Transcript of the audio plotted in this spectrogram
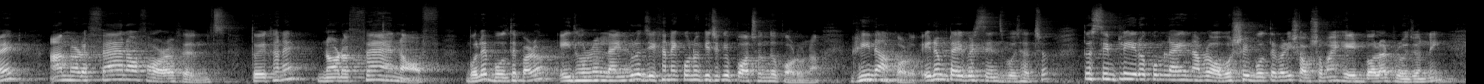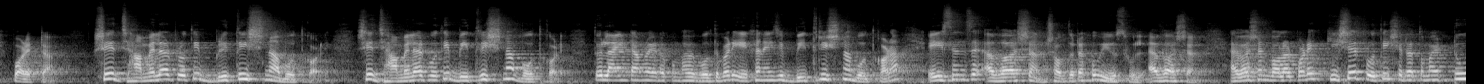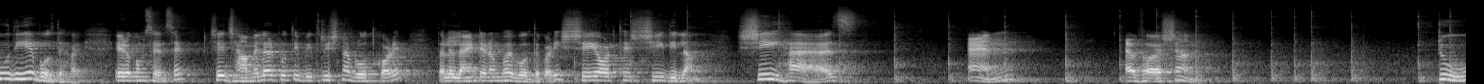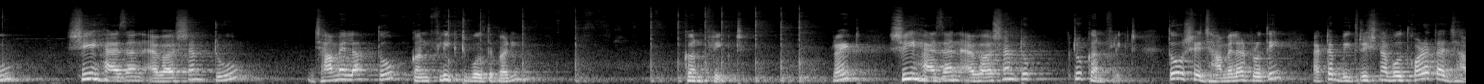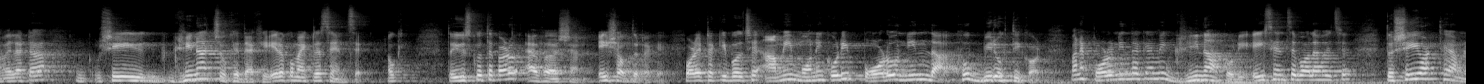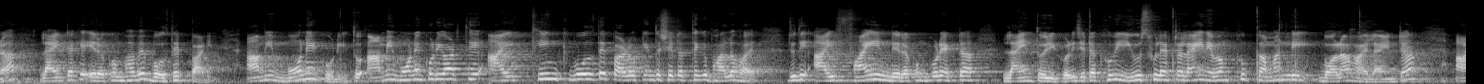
right I am not a fan of horror films তো এখানে নট আ ফ্যান অফ বলে বলতে পারো এই ধরনের লাইনগুলো যেখানে কোনো কিছুকে পছন্দ করো না, ঘৃণা করো, এরম টাইপের সেন্স বোঝাচ্ছ। তো সিম্পলি এরকম লাইন আমরা অবশ্যই বলতে পারি, সবসময় হেড বলার প্রয়োজন নেই। পরেরটা সে ঝামেলার প্রতি বিতৃষ্ণা বোধ করে। সে ঝামেলার প্রতি বিতৃষ্ণা বোধ করে। তো লাইনটা আমরা এরকমভাবে বলতে পারি, এখানে এই যে বিতৃষ্ণা বোধ করা, এই সেন্সে অ্যাভার্শন শব্দটা খুব ইউজফুল অ্যাভার্শন অ্যাভার্শন বলার পরে কিসের প্রতি সেটা তোমায় টু দিয়ে বলতে হয়। এরকম সেন্সে সে ঝামেলার প্রতি বিতৃষ্ণা বোধ করে, তাহলে লাইনটা এরকমভাবে বলতে পারি, সে অর্থে শি দিলাম she has an aversion to she has an aversion to ঝামেলা তো কনফ্লিক্ট বলতে পারি conflict right she has an aversion to to conflict তো সে ঝামেলার প্রতি একটা বিতৃষ্ণা বোধ করে, তার ঝামেলাটা সেই ঘৃণার চোখে দেখে, এরকম একটা সেন্সে ওকে তো ইউজ করতে পারো অ্যাভার্শন এই শব্দটাকে। পরেরটা কি বলছে? আমি মনে করি পরনিন্দা খুব বিরক্তিকর। মানে পরনিন্দাকে আমি ঘৃণা করি, এই সেন্সে বলা হয়েছে। তো সেই অর্থে আমরা লাইনটাকে এরকমভাবে বলতে পারি। আমি মনে করি, তো আমি মনে করি অর্থে আই থিঙ্ক বলতে পারো, কিন্তু সেটার থেকে ভালো হয় যদি আই ফাইন্ড এরকম করে একটা লাইন তৈরি করি, যেটা খুবই ইউজফুল একটা লাইন এবং খুব কমনলি বলা হয় লাইনটা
